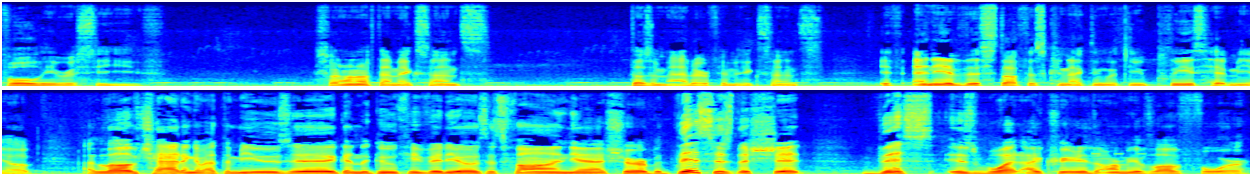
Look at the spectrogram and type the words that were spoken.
fully receive. So I don't know if that makes sense doesn't matter if it makes sense. If any of this stuff is connecting with you, please hit me up. I love chatting about the music and the goofy videos. It's fun, yeah, sure. But this is the shit. This is what I created the Army of Love for.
